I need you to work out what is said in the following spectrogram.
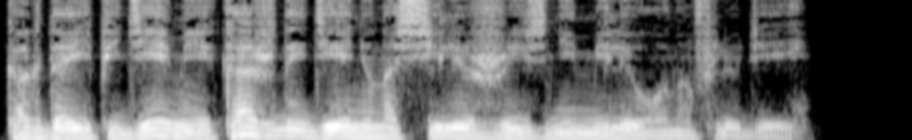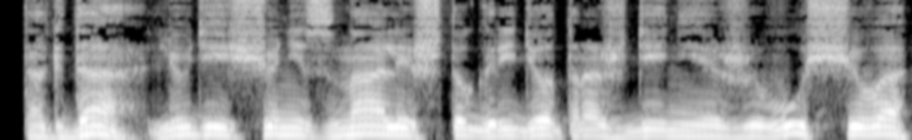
когда эпидемии каждый день уносили жизни миллионов людей. Тогда люди еще не знали, что грядет рождение живущего,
